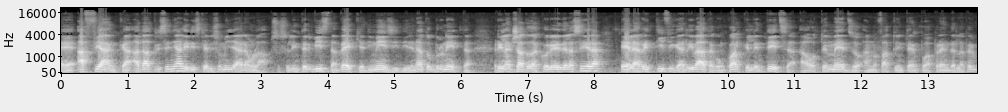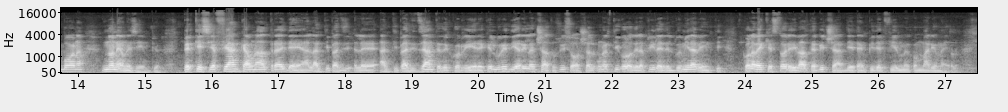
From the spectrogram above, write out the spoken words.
eh, affianca ad altri segnali rischia di somigliare a un lapsus. L'intervista vecchia di mesi di Renato Brunetta, rilanciata dal Corriere della Sera, e la rettifica arrivata con qualche lentezza, a otto e mezzo hanno fatto in tempo a prenderla per buona, non è un esempio, perché si affianca a un'altra idea, l'antipatizzante del Corriere, che lunedì ha rilanciato sui social un articolo dell'aprile del 2020 con la vecchia storia di Walter Ricciardi ai tempi del film con Mario Merlo.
